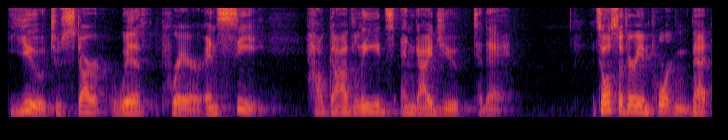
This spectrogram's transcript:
you to start with prayer and see how God leads and guides you today. It's also very important that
